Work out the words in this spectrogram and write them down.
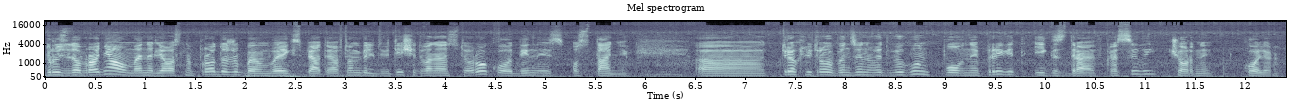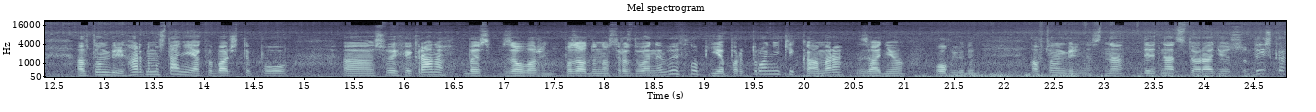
Друзі, доброго дня! У мене для вас на продажу BMW X5. Автомобіль 2012 року, один із останніх. Е, Трьохлітровий бензиновий двигун, повний привід X-Drive. Красивий чорний колір. Автомобіль в гарному стані, як ви бачите по е, своїх екранах, без зауважень. Позаду у нас роздвоєний вихлоп, є парктроніки, камера заднього огляду. Автомобіль у нас на 19 радіусу дисках.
